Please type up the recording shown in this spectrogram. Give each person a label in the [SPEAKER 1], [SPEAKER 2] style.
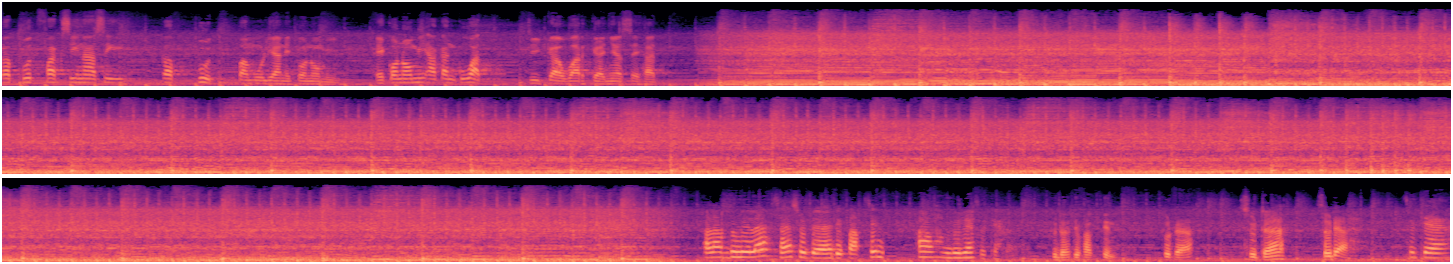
[SPEAKER 1] kebut vaksinasi, kebut pemulihan ekonomi. Ekonomi akan kuat jika warganya sehat.
[SPEAKER 2] Alhamdulillah saya sudah divaksin.
[SPEAKER 3] Alhamdulillah sudah.
[SPEAKER 4] Sudah divaksin?
[SPEAKER 5] Sudah.
[SPEAKER 4] Sudah.
[SPEAKER 5] Sudah.
[SPEAKER 3] Sudah.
